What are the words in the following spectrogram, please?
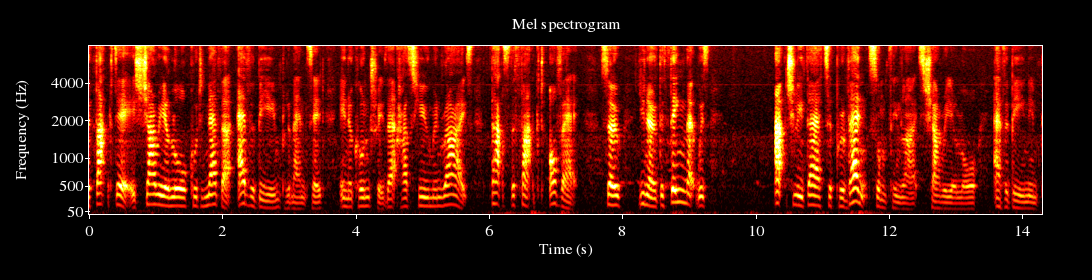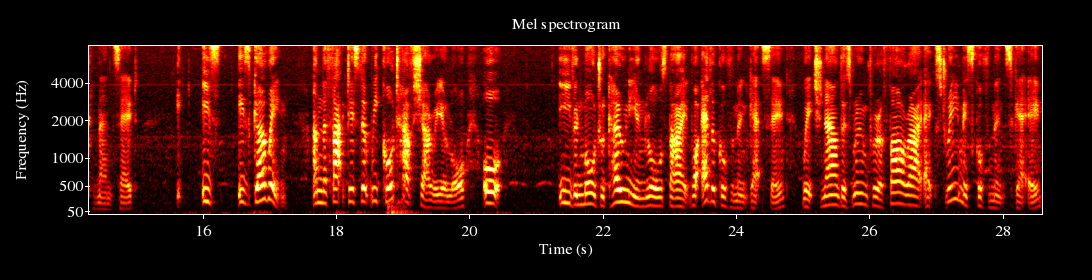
the fact is, Sharia law could never, ever be implemented in a country that has human rights. That's the fact of it. So, you know, the thing that was actually there to prevent something like Sharia law ever being implemented is, is going. And the fact is that we could have Sharia law or even more draconian laws by whatever government gets in, which now there's room for a far-right extremist government to get in,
